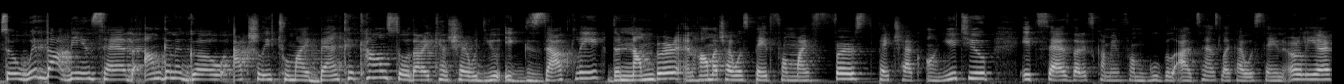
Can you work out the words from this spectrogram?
So with that being said, I'm gonna go actually to my bank account so that I can share with you exactly the number and how much I I was paid from my first paycheck on YouTube. It says that it's coming from Google AdSense, like I was saying earlier.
